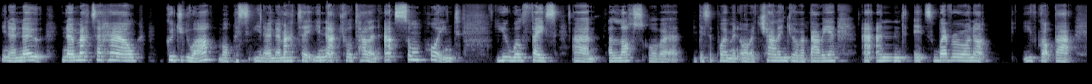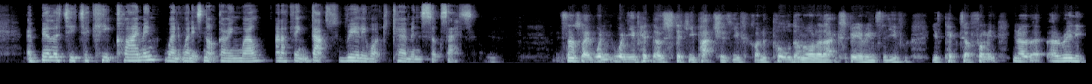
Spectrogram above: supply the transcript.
You know no no matter how good you are or you know no matter your natural talent at some point you will face um, a loss or a disappointment or a challenge or a barrier and it's whether or not you've got that ability to keep climbing when when it's not going well. And i think that's really what determines success. It sounds like when when you've hit those sticky patches you've kind of pulled on all of that experience that you've you've picked up from it. You know a, a really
